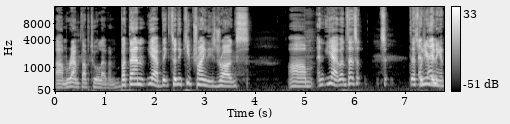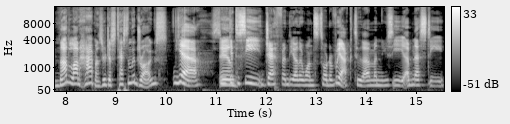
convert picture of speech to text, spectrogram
Um, ramped up to eleven, but then yeah, they, so they keep trying these drugs, um, and yeah, that's that's, that's what And- you're and- getting. at. Not a lot happens. You're just testing the drugs. Yeah. So you get to see Jeff and the other ones sort of react to them, and you see Abnesti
